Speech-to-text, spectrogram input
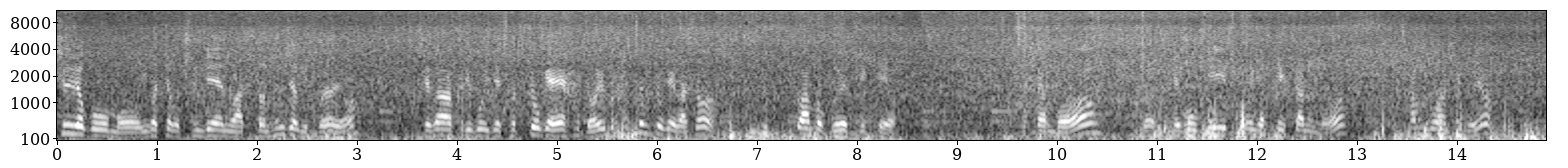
쉬려고 뭐 이것저것 준비해 놓았던 흔적이 보여요. 제가 그리고 이제 저쪽에 넓은 하천 쪽에 가서 또 한번 보여드릴게요. 다시 한번 이런 계곡이 바로 옆에 있다는 거 참고하시고요.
